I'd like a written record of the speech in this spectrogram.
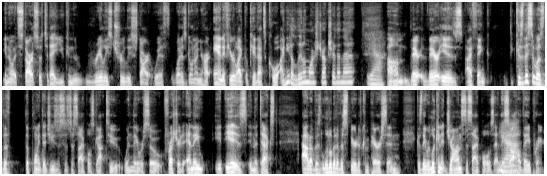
You know, it starts with today. You can really truly start with what is going on in your heart. And if you're like, okay, that's cool. I need a little more structure than that. Yeah. Um, there there is, I think, because this was the the point that Jesus' disciples got to when they were so frustrated. And they it is in the text out of a little bit of a spirit of comparison because they were looking at John's disciples and they yeah. saw how they prayed.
